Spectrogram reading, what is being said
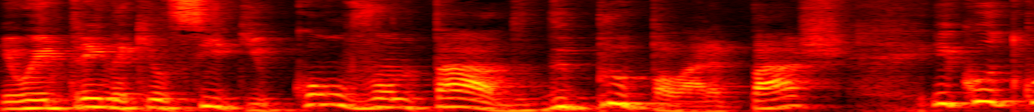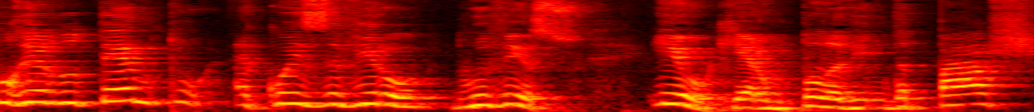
eu entrei naquele sítio com vontade de propalar a paz e com o decorrer do tempo a coisa virou do avesso. Eu, que era um paladino da paz,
